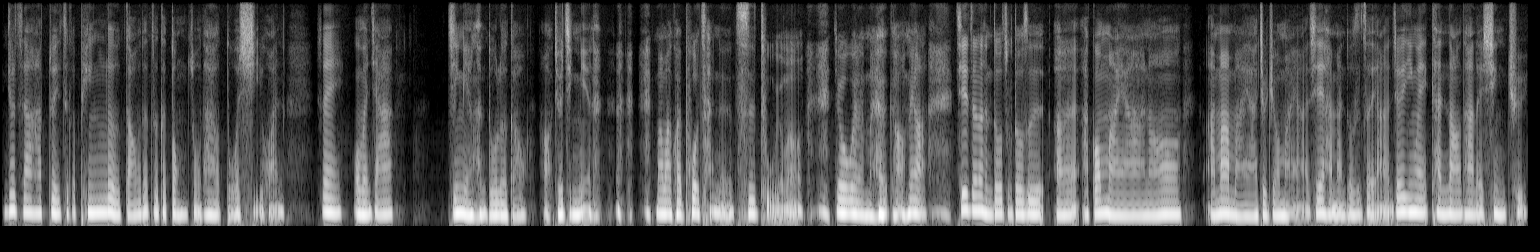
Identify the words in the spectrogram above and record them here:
你就知道他对这个拼乐高的这个动作他有多喜欢。所以，我们家今年很多乐高，好，就今年 妈妈快破产了，吃土有没有？就为了买乐高，没有啊？其实真的很多组都是呃阿公买啊，然后。阿妈买啊，舅舅买啊，其实还蛮多是这样，就是因为看到他的兴趣，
